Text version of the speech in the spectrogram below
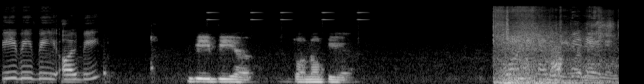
B, B, B, all B. बी बी है दोनों भी है One remaining.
